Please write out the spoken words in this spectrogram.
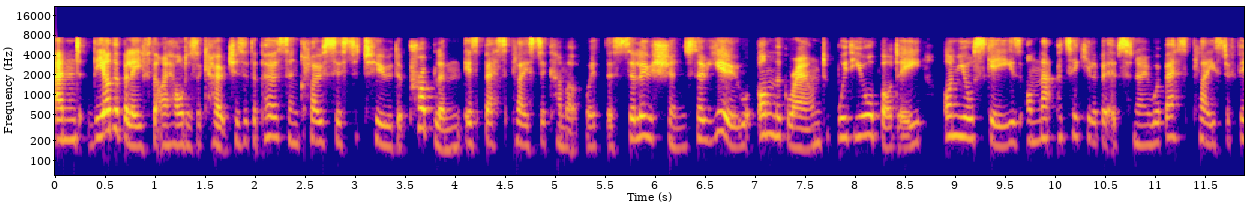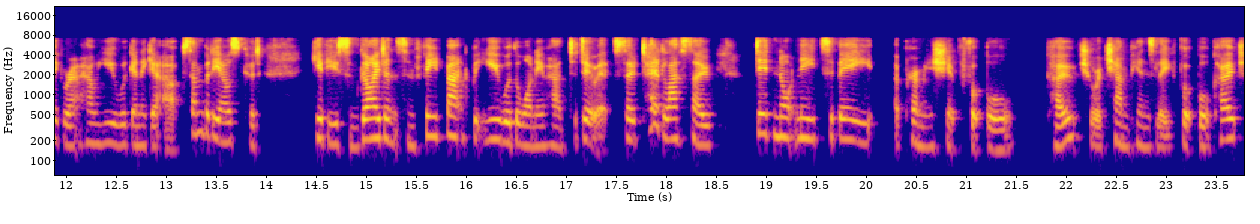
and the other belief that I hold as a coach is that the person closest to the problem is best placed to come up with the solution. So you on the ground with your body on your skis on that particular bit of snow were best placed to figure out how you were going to get up. Somebody else could give you some guidance and feedback, but you were the one who had to do it. So Ted Lasso did not need to be a Premiership football coach or a Champions League football coach.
